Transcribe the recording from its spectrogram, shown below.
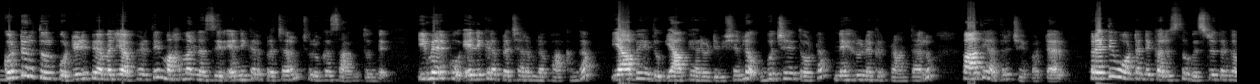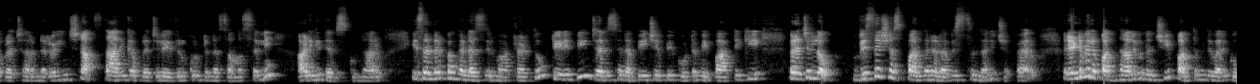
గుంటూరు తూర్పు టీడీపీ ఎమ్మెల్యే అభ్యర్థి మహమ్మద్ నజీర్ ఎన్నికల ప్రచారం చురుగ్గా సాగుతుంది ఈ మేరకు ఎన్నికల ప్రచారంలో భాగంగా యాభై ఐదు యాభై ఆరు డివిజన్లో బుజ్జయ్య తోట నెహ్రూ నగర్ ప్రాంతాలు పాదయాత్ర చేపట్టారు. ప్రతి ఓటర్ని కలుస్తూ విస్తృతంగా ప్రచారం నిర్వహించిన స్థానిక ప్రజలు ఎదుర్కొంటున్న సమస్యల్ని అడిగి తెలుసుకున్నారు. ఈ సందర్భంగా నజీర్ మాట్లాడుతూ టీడీపీ జనసేన బీజేపీ కూటమి పార్టీకి ప్రజల్లో విశేష స్పందన లభిస్తుందని చెప్పారు. రెండు వేల పద్నాలుగు నుంచి పంతొమ్మిది వరకు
